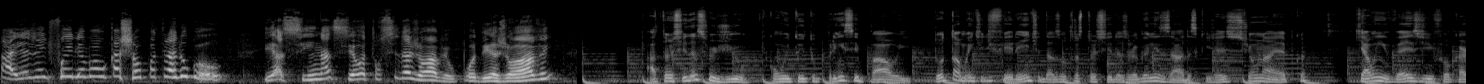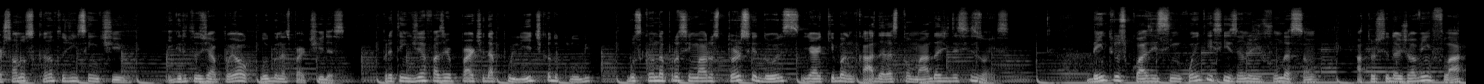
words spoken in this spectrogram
Aí a gente foi levar o caixão para trás do gol. E assim nasceu a torcida jovem, o poder jovem. A torcida surgiu com o intuito principal e totalmente diferente das outras torcidas organizadas que já existiam na época, que ao invés de focar só nos cantos de incentivo e gritos de apoio ao clube nas partidas, pretendia fazer parte da política do clube, buscando aproximar os torcedores e a arquibancada das tomadas de decisões. Dentre os quase 56 anos de fundação, a torcida Jovem Flá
